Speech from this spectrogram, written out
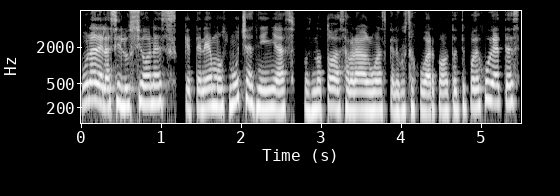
una de las ilusiones que tenemos muchas niñas, pues no todas habrá algunas que les gusta jugar con otro tipo de juguetes,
